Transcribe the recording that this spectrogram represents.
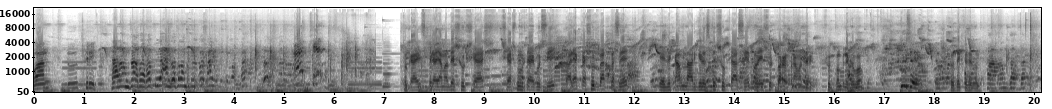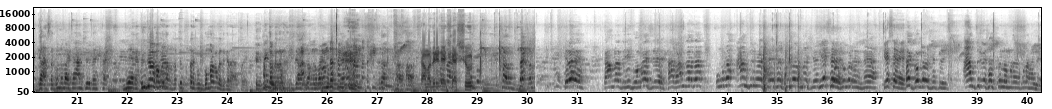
ওয়ান টু থ্রি হারাম যা দাদা তুই আঙ্গাস রাম তো গাইস প্রায় আমাদের শ্যুট শেষ। শেষ মুহূর্তে আয় করছি আর একটা শুট বাদতেছে এই যে কামলা আর গেরস্তের শ্যুটটা আছে, তো এই শ্যুট করার পর আমাদের শ্যুট কমপ্লিট হব। তো দেখতে থাকুন। আমাদের এটা শেষ কেরে কামলা দেখি গোমাইছে হারাম দাদা ওরা আম ছিড়ে শেষ ছিল মাসে কেছে? গোমবার না কেছে এই গোমবার শেষ তুই আম ছিড়ে শেষ করলো মোরা পোলা হানে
